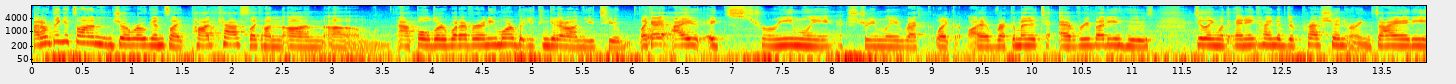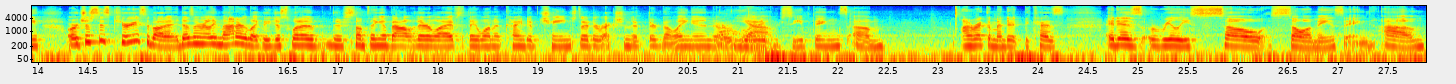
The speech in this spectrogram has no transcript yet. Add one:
I don't think it's on Joe Rogan's like podcast, like on on um, Apple or whatever anymore, but you can get it on YouTube. Like I, I extremely, extremely rec- like I recommend it to everybody who's dealing with any kind of depression or anxiety or just is curious about it. It doesn't really matter. Like they just want to. There's something about their lives that they want to kind of change their direction that they're going in or Yeah. they perceive things. Um, I recommend it because it is really so so amazing. Um,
